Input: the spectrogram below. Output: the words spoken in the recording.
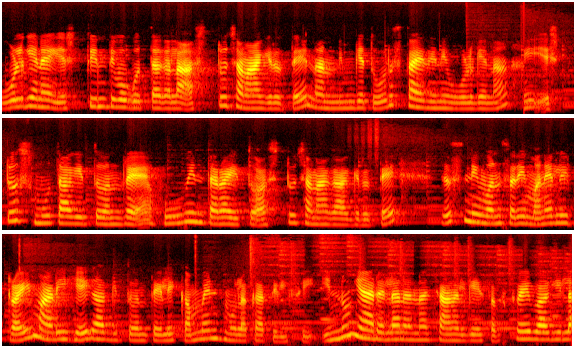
ಹೋಳ್ಗೆನ ಎಷ್ಟು ತಿಂತೀವೋ ಗೊತ್ತಾಗಲ್ಲ, ಅಷ್ಟು ಚೆನ್ನಾಗಿರುತ್ತೆ. ನಾನು ನಿಮಗೆ ತೋರಿಸ್ತಾ ಇದ್ದೀನಿ ಹೋಳ್ಗೆನ. ಎಷ್ಟು ಸ್ಮೂತಾಗಿತ್ತು ಅಂದರೆ ಹೂವಿನ ಥರ ಇತ್ತು, ಅಷ್ಟು ಚೆನ್ನಾಗಾಗಿರುತ್ತೆ. ಜಸ್ಟ್ ನೀವು ಒಂದ್ಸರಿ ಮನೇಲಿ ಟ್ರೈ ಮಾಡಿ ಹೇಗಾಗಿತ್ತು ಅಂತೇಳಿ ಕಮೆಂಟ್ ಮೂಲಕ ತಿಳಿಸಿ. ಇನ್ನೂ ಯಾರೆಲ್ಲ ನನ್ನ ಚಾನಲ್ಗೆ ಸಬ್ಸ್ಕ್ರೈಬ್ ಆಗಿಲ್ಲ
